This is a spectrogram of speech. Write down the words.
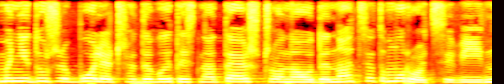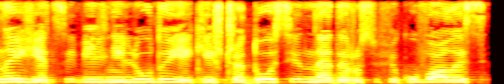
Мені дуже боляче дивитись на те, що на 11-му році війни є цивільні люди, які ще досі не дерусифікувались,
